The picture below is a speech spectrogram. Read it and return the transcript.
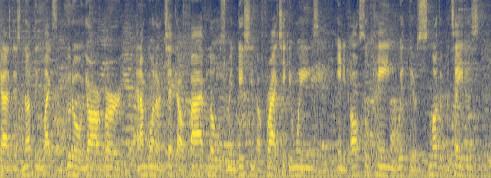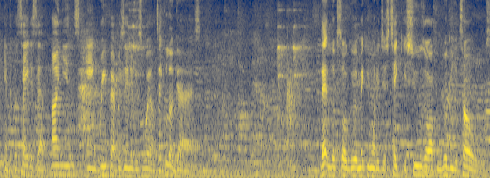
Guys, there's nothing like some good old Yardbird. And I'm gonna check out Five Loaves rendition of fried chicken wings. And it also came with their smothered potatoes. And the potatoes have onions and green peppers in it as well. Take a look, guys. That looks so good, make you want to just take your shoes off and wiggle your toes.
